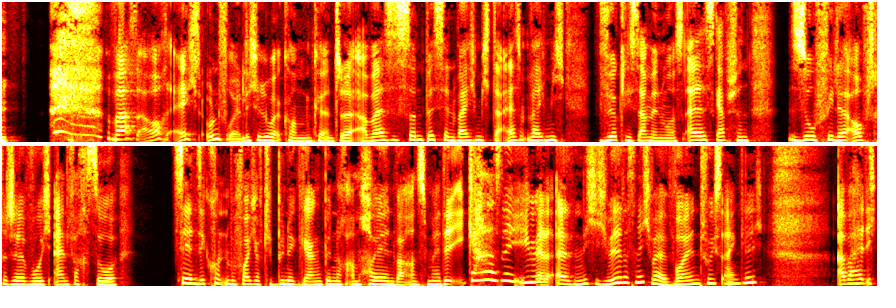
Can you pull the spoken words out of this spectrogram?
Was auch echt unfreundlich rüberkommen könnte. Aber es ist so ein bisschen, weil ich mich da, weil ich mich wirklich sammeln muss. Also es gab schon so viele Auftritte, wo ich einfach so zehn Sekunden bevor ich auf die Bühne gegangen bin, noch am Heulen war und so meinte, ich kann das nicht, ich will, also nicht, ich will das nicht, weil wollen tue ich es eigentlich. Aber halt, ich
